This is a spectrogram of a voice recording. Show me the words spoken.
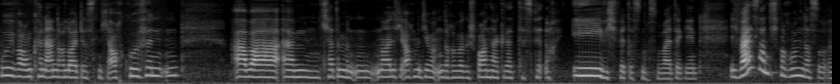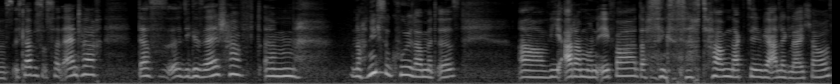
cool, warum können andere Leute das nicht auch cool finden? Aber ähm, ich hatte mit, neulich auch mit jemandem darüber gesprochen und hat gesagt, das wird noch ewig, wird das noch so weitergehen. Ich weiß auch nicht, warum das so ist. Ich glaube, es ist halt einfach, dass äh, die Gesellschaft ähm, noch nicht so cool damit ist, äh, wie Adam und Eva, dass sie gesagt haben, nackt sehen wir alle gleich aus.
